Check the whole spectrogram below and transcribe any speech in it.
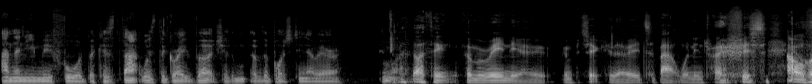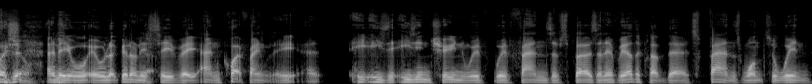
and then you move forward because that was the great virtue of the, of the Pochettino era. I, I think for Mourinho in particular, it's about winning trophies. Oh, for sure. And it will, it will look good on his yeah. CV. And quite frankly, uh, he, he's he's in tune with, with fans of Spurs and every other club there. Fans want to win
